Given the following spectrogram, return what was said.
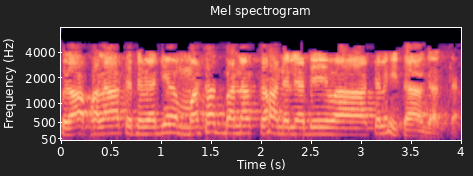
පලාතට වැඩිය මටත් බණක් අහන්න ලැබේවා කියලා හිතාගත්තා.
